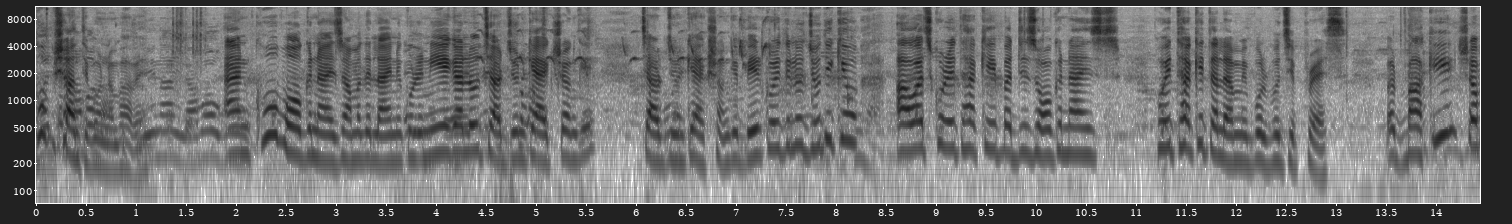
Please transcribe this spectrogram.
খুব শান্তিপূর্ণভাবে অ্যান্ড খুব অর্গানাইজ আমাদের লাইনে করে নিয়ে গেল চারজনকে একসঙ্গে চারজনকে একসঙ্গে বের করে দিল। যদি কেউ আওয়াজ করে থাকে বা ডিসঅর্গানাইজড হয়ে থাকে তাহলে আমি বলব যে প্রেস বাট বাকি সব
